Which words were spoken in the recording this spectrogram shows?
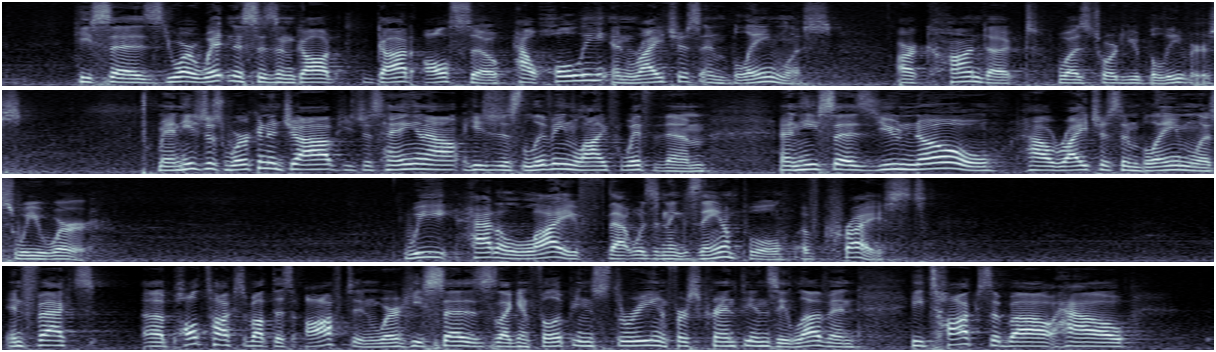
he says, You are witnesses in God, God also, how holy and righteous and blameless our conduct was toward you believers. Man, he's just working a job, he's just hanging out, he's just living life with them. And he says, You know how righteous and blameless we were. We had a life that was an example of Christ. In fact, uh, Paul talks about this often, where he says, like in Philippians 3 and 1 Corinthians 11, he talks about how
